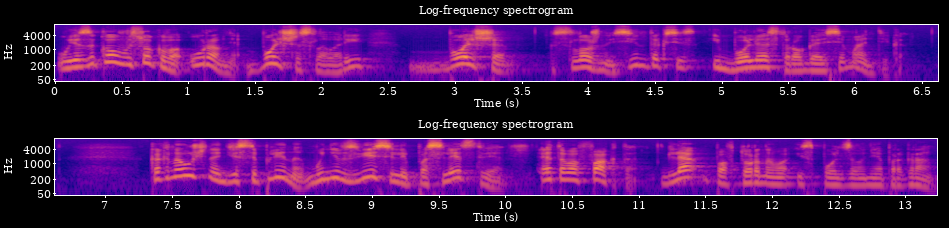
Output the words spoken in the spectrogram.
У языков высокого уровня больше словари, больше сложный синтаксис и более строгая семантика. Как научная дисциплина мы не взвесили последствия этого факта для повторного использования программ.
